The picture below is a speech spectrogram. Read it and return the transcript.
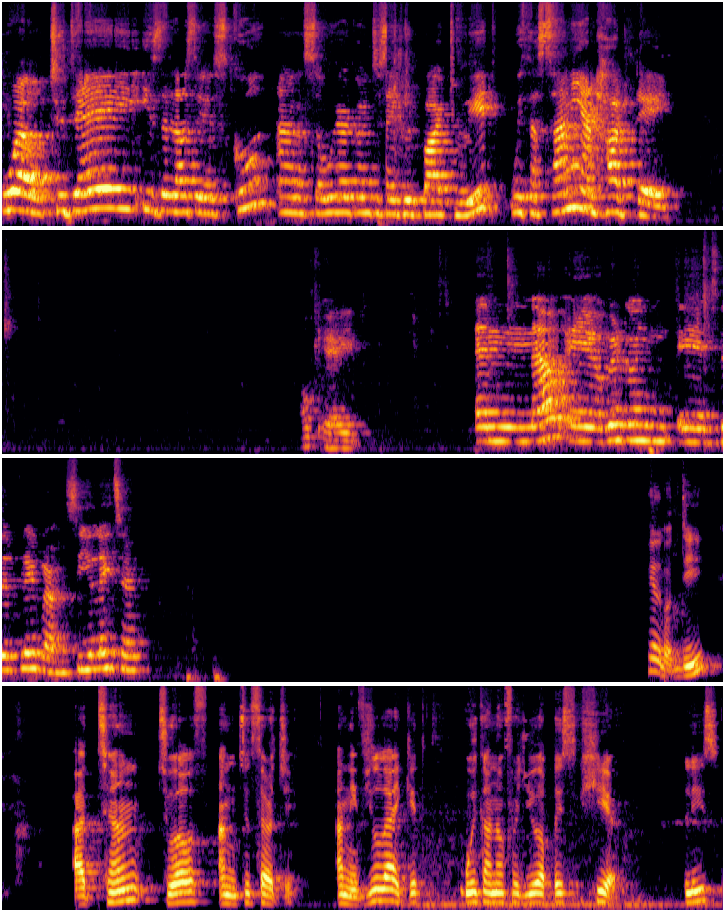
Well, today is the last day of school, and so we are going to say goodbye to it with a sunny and hot day. Okay. And now uh, we're going uh, to the playground. See you later. Hello, D. At 10, 12, and 2.30. And if you like it, we can offer you a place here. Please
